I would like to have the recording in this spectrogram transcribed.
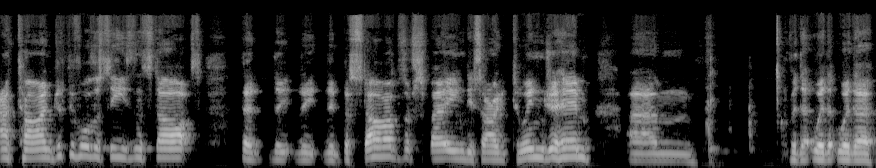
our time just before the season starts. The, the, the, the bastards of Spain decided to injure him um, with, a, with, a, with a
